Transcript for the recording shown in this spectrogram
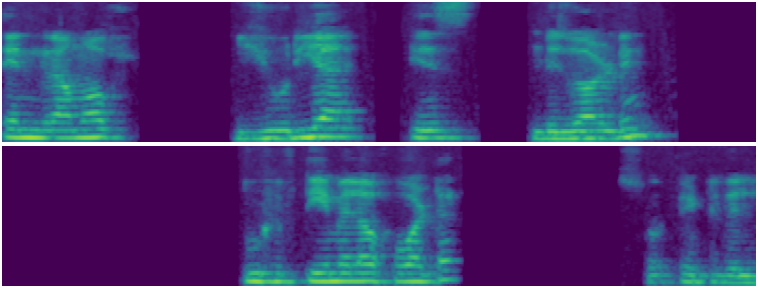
10 gram of urea is dissolved in 250 ml of water so it will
